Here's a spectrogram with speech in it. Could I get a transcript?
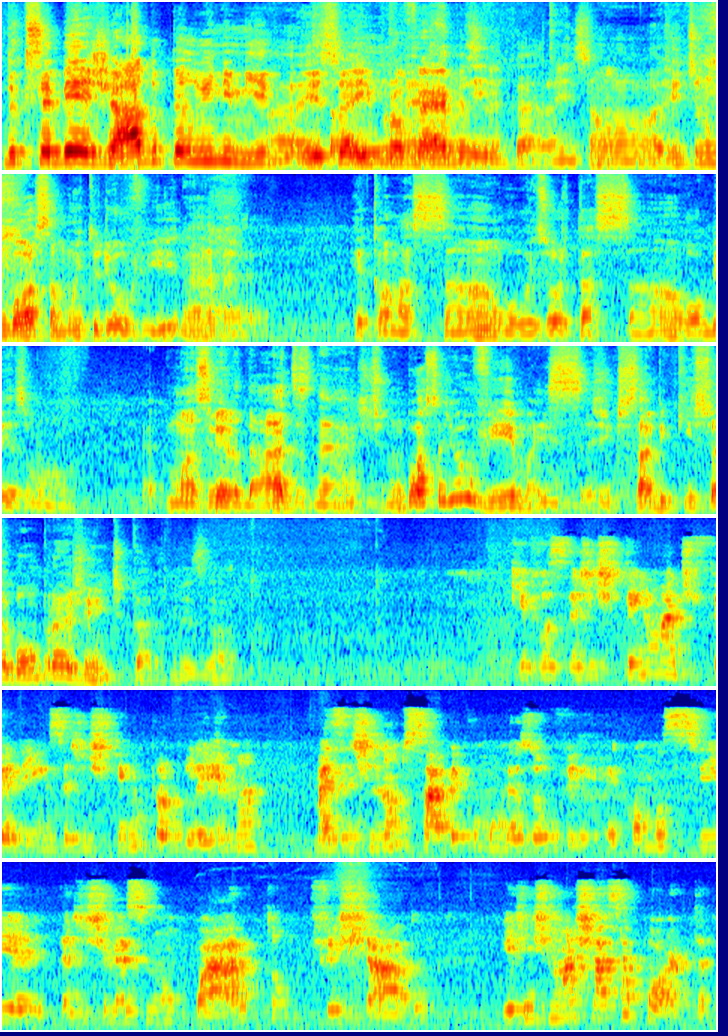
do que ser beijado pelo inimigo. Ah, isso, aí, é provérbios, isso aí, né? cara. É isso então a gente não gosta muito de ouvir, né? Reclamação ou exortação ou mesmo é, umas verdades, né? A gente não gosta de ouvir, mas a gente sabe que isso é bom pra gente, cara. Exato. Que você, a gente tem uma diferença, a gente tem um problema, mas a gente não sabe como resolver. É como se a gente estivesse num quarto fechado e a gente não achasse a porta.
